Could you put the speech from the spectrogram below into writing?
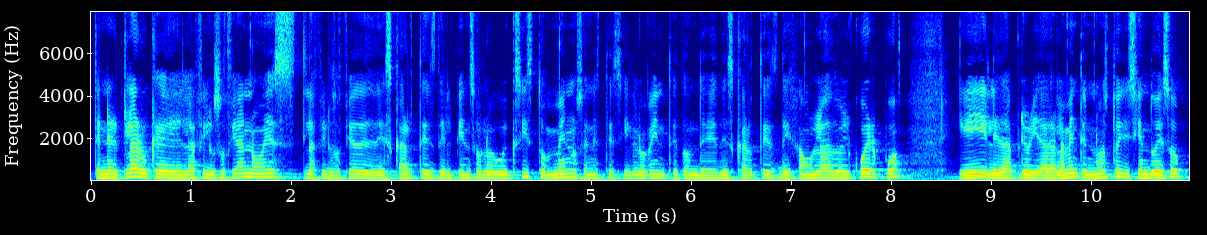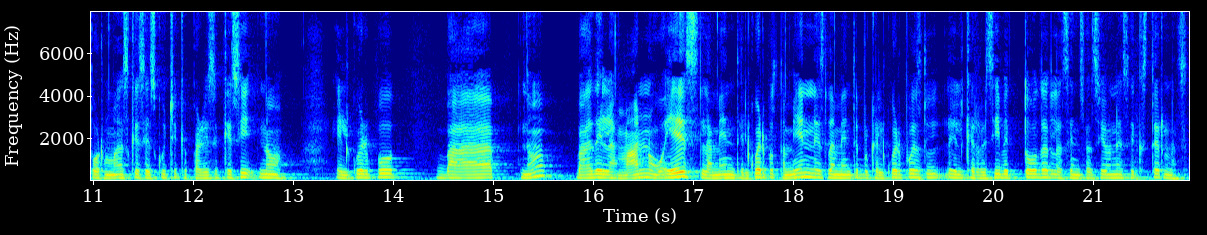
tener claro que la filosofía no es la filosofía de Descartes del pienso luego existo, menos en este siglo XX, donde Descartes deja a un lado el cuerpo y le da prioridad a la mente. No estoy diciendo eso por más que se escuche que parece que sí, no. El cuerpo va, ¿no? Va de la mano, es la mente. El cuerpo también es la mente porque el cuerpo es el que recibe todas las sensaciones externas.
